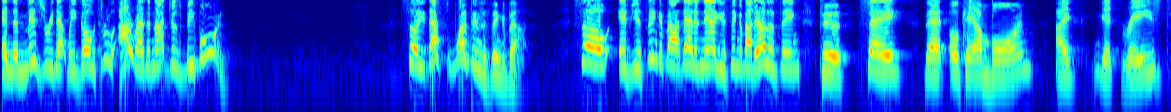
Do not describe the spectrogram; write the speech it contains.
and the misery that we go through, I'd rather not just be born. So that's one thing to think about. So if you think about that and now you think about the other thing to say that, okay, I'm born, I get raised,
